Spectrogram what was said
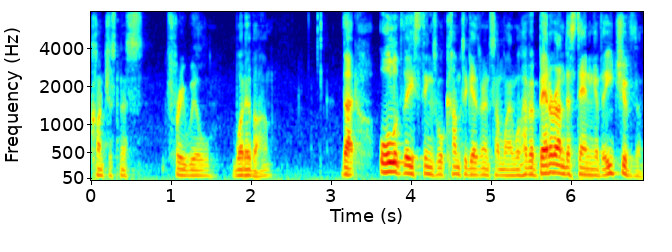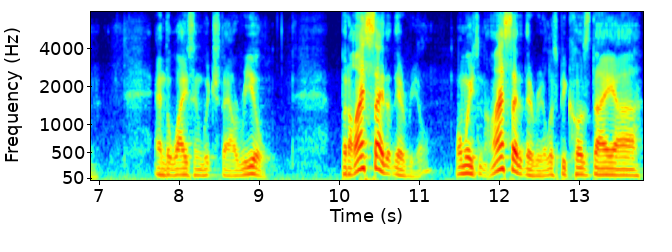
consciousness, free will, whatever that all of these things will come together in some way and we'll have a better understanding of each of them and the ways in which they are real. But I say that they're real. One reason I say that they're real is because they are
